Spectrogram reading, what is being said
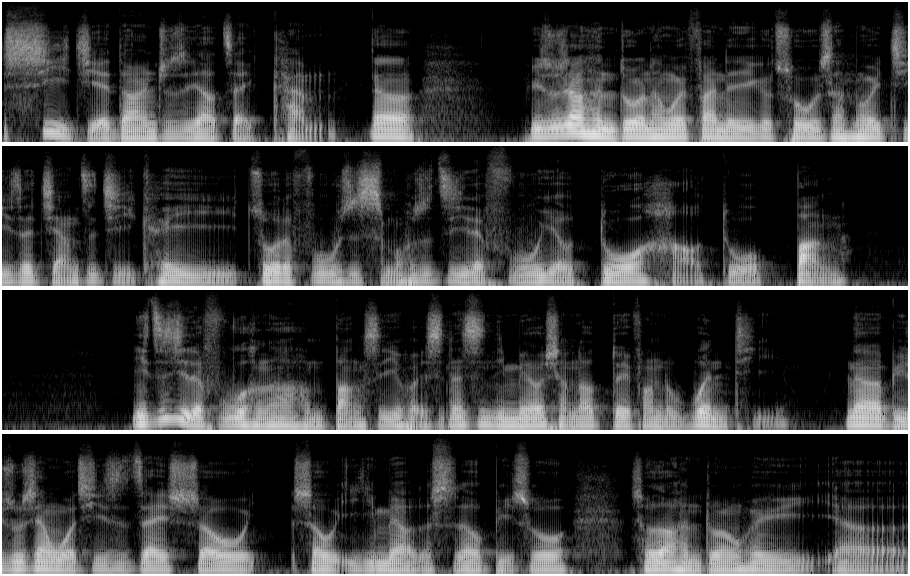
细节当然就是要再看。那比如说像很多人他会犯的一个错误是，他們會急着讲自己可以做的服务是什么，或是自己的服务有多好多棒。你自己的服务很好很棒是一回事，但是你没有想到对方的问题。那比如说像我其实，在收收 email 的时候，比如说收到很多人会呃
